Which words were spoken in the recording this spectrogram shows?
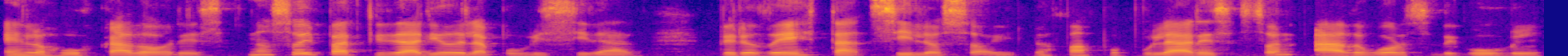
en los buscadores. No soy partidario de la publicidad, pero de esta sí lo soy. Los más populares son AdWords de Google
